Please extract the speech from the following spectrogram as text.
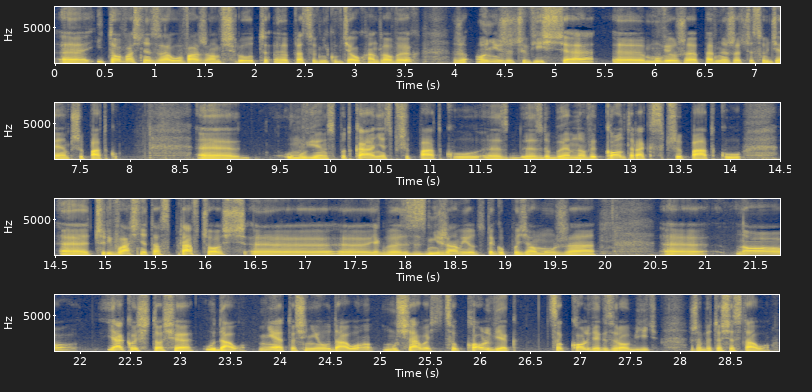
E, I to właśnie zauważam wśród e, pracowników działów handlowych, że oni rzeczywiście e, mówią, że pewne rzeczy są dziełem przypadku. E, umówiłem spotkanie z przypadku, e, zdobyłem nowy kontrakt z przypadku, e, czyli właśnie ta sprawczość, e, e, jakby zniżamy ją do tego poziomu, że e, no jakoś to się udało. Nie, to się nie udało, musiałeś cokolwiek cokolwiek zrobić, żeby to się stało.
